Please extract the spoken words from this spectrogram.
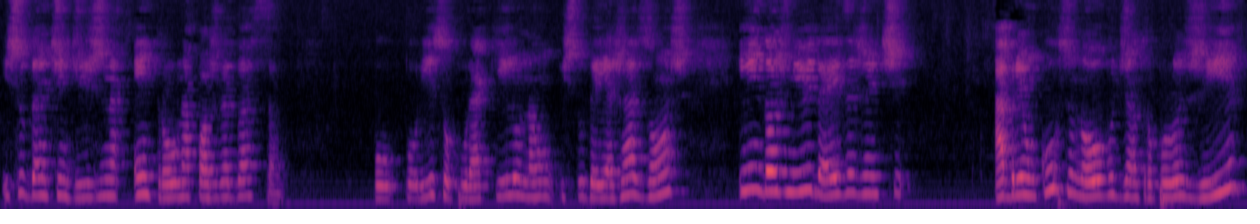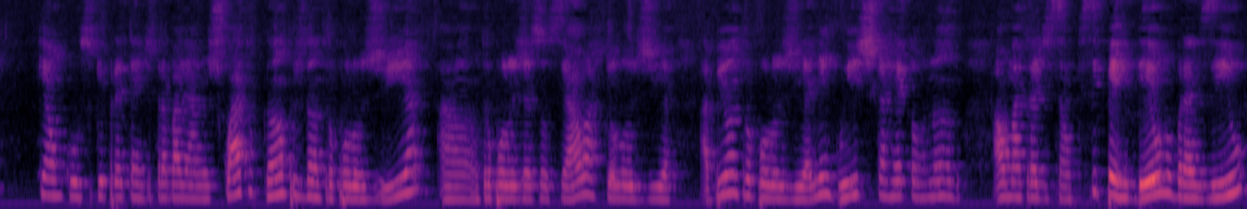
estudante indígena entrou na pós-graduação. Por, por isso ou por aquilo, não estudei as razões. E em 2010 a gente abriu um curso novo de antropologia que é um curso que pretende trabalhar nos quatro campos da antropologia, a antropologia social, a arqueologia, a bioantropologia, a linguística, retornando a uma tradição que se perdeu no Brasil.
